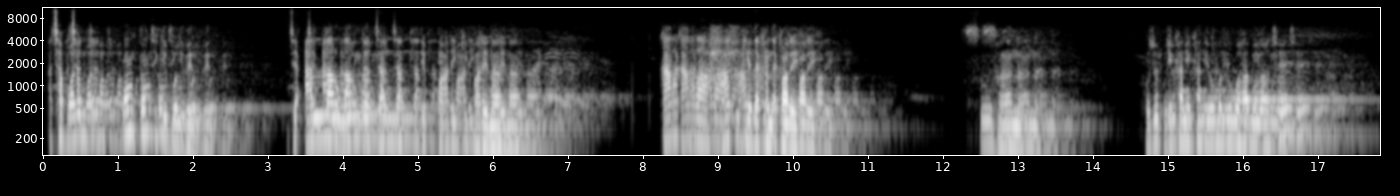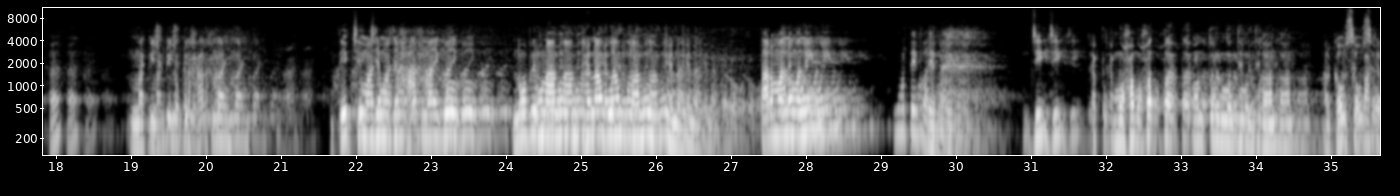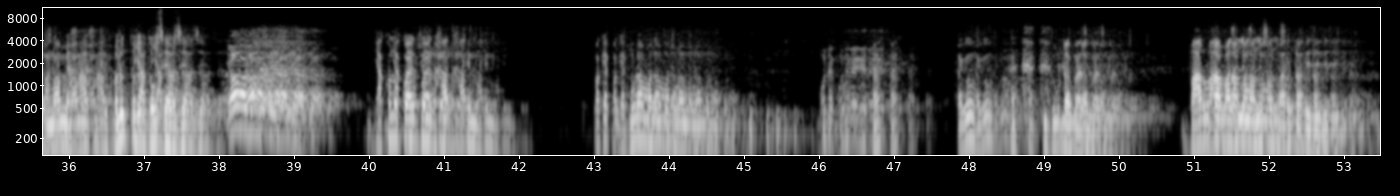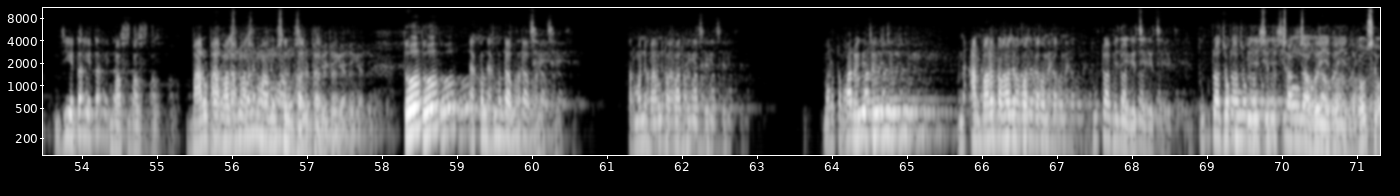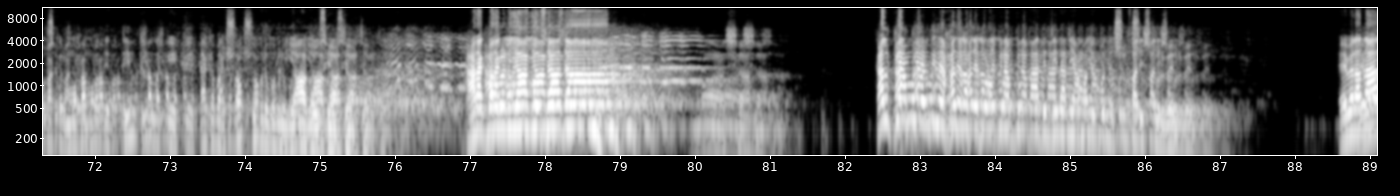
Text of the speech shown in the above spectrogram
আচ্ছা বলেন তো অন্তর থেকে বলবেন যে আল্লাহর ওলিরা জান্নাত দিতে পারে কি পারে না? কারা কারা হাত উঠিয়ে দেখান পারে? সুবহানাল্লাহ। হুজুর এখানে কি দেওবন্দি ওয়াহাবি আছে? হ্যাঁ? না কিছুটি লোকের হাত নাই? দেখছি মাঝে মাঝে হাত নাই গো। নবীর নামে উঠে না বলির নামে উঠে না। তার মানে ওই উঠতেই পারে না। জি জি একটু মোহাম্মতটা অন্তরের মধ্যে ঢুকান। আর গৌসে পাকের নামে হাত উঠে বলুন তো ইয়া গৌসে আছে? এখনও কয়েকজনের হাত উঠেনি। পাকে ঘোড়া মারেন তো ঘোড়া মারেন। হ্যাঁ? হ্যাঁ। গো? দুটা বাজলে বারোটা বাজলে মানুষের বারোটা বেজে যেত জি এটা এটা বাস্তব। বারোটা বাজলো মানে মানুষের বারোটা বেজে গেল। তো এখন দুটা বাজছে। তার মানে বারোটা পার হয়ে গেছে। বারোটা পার হয়ে গেছে। মানে আর বারোটা বাজার দরকার নাই। দুটা বেজে গেছে। দুটা যখন বেজেছে তো চাঙ্গা হয়ে যেত। গৌসে পাকের মোহাব্বতের দিল খানাকে একেবারে শক্ত করে বলুন ইয়া গৌসে আজম। আর একবার বলুন ইয়া গৌসে আজম। মাশাআল্লাহ। কাল কিয়ামতের দিনে হযরতে বড় পীর আব্দুল কাদের জিলানী আমাদের জন্য সুপারিশ করবেন। এ বেরাদা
